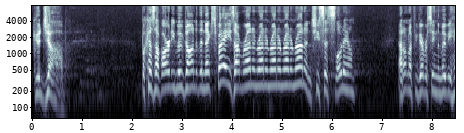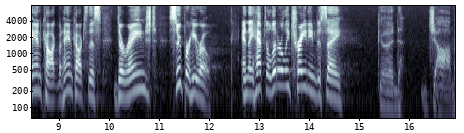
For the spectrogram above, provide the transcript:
Good job. Because I've already moved on to the next phase. I'm running, running, running, running, running. She says, Slow down. I don't know if you've ever seen the movie Hancock, but Hancock's this deranged superhero and they have to literally train him to say, Good job.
